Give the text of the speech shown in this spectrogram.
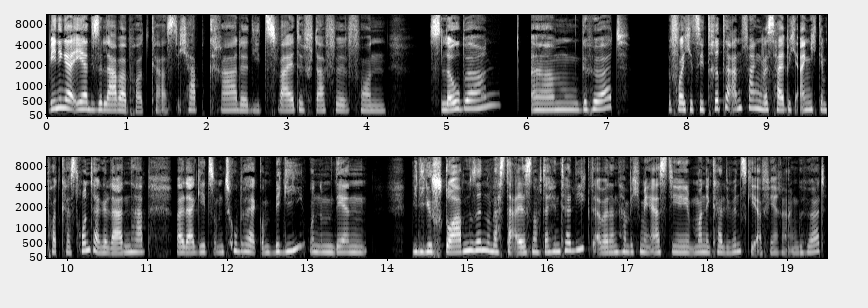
Weniger eher diese Laber-Podcasts. Ich habe gerade die zweite Staffel von Slow Burn ähm, gehört bevor ich jetzt die dritte anfange, weshalb ich eigentlich den Podcast runtergeladen habe, weil da geht es um Tupac und Biggie und um deren, wie die gestorben sind und was da alles noch dahinter liegt. Aber dann habe ich mir erst die Monika Lewinsky-Affäre angehört.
